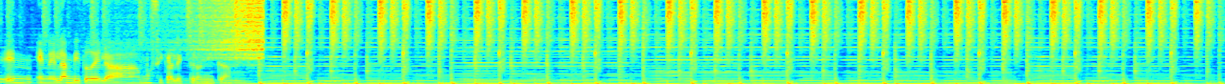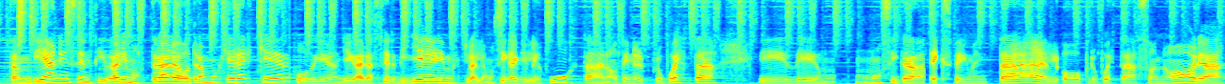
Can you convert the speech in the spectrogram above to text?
en el ámbito de la música electrónica. También incentivar y mostrar a otras mujeres que podían llegar a ser DJ, mezclar la música que les gusta, o tener propuestas eh, de música experimental o propuestas sonoras,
